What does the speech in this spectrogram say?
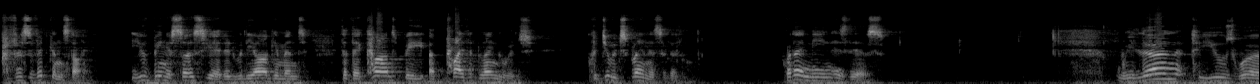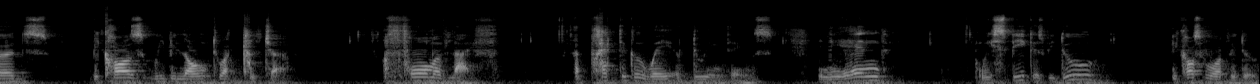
Professor Wittgenstein, you've been associated with the argument that there can't be a private language. Could you explain this a little? What I mean is this we learn to use words because we belong to a culture, a form of life, a practical way of doing things. In the end, we speak as we do because of what we do.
